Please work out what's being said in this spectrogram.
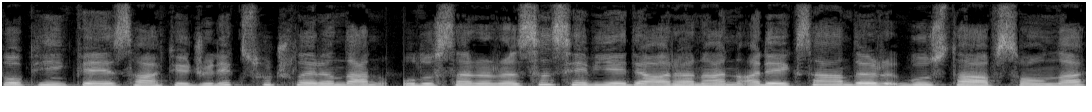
doping ve sahtecilik suçlarından uluslararası seviyede aranan Alexander Gustafsson'la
